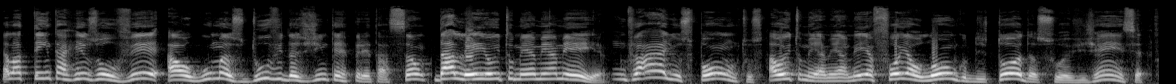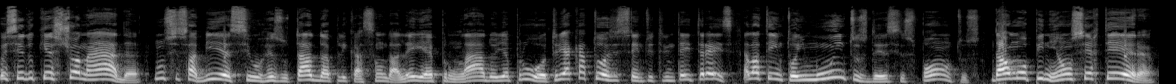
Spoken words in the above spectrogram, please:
ela tenta resolver algumas dúvidas de interpretação da Lei 8666. Em vários pontos, a 8666 foi ao longo de toda a sua vigência, foi sendo questionada. Não se sabia se o resultado da aplicação da lei é para um lado ou ia para o outro. E a 14133, ela tentou em muitos desses pontos dar uma opinião certeira,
